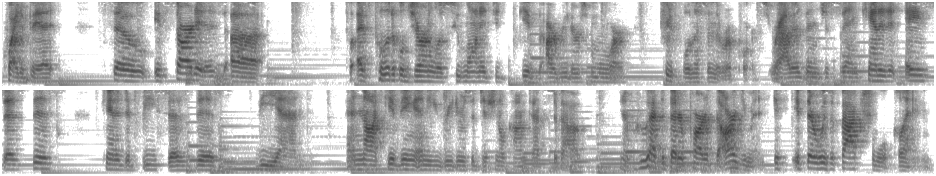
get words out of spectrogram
quite a bit. So it started as uh, as political journalists who wanted to give our readers more truthfulness in the reports rather than just saying candidate A says this, candidate B says this, the end, and not giving any readers additional context about you know, who had the better part of the argument if, if there was a factual claim.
